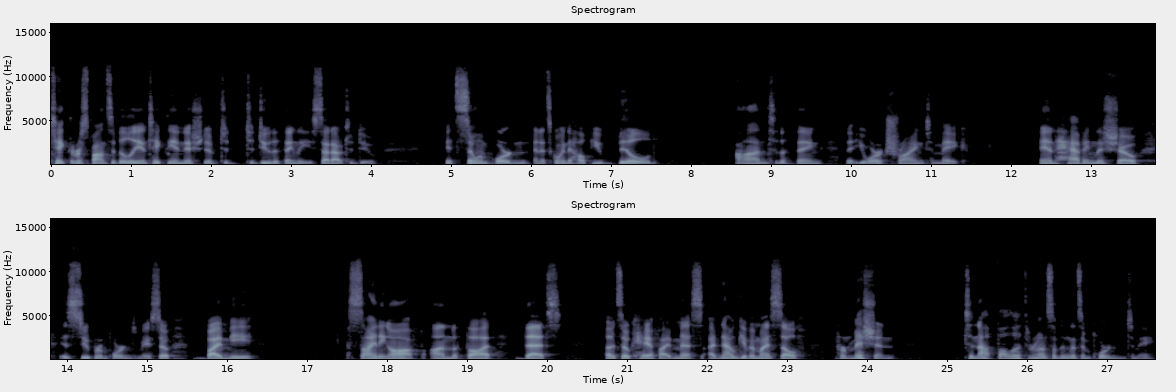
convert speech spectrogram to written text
Take the responsibility and take the initiative to, to do the thing that you set out to do. It's so important and it's going to help you build onto the thing that you're trying to make. And having this show is super important to me. So, by me signing off on the thought that it's okay if I miss. I've now given myself permission to not follow through on something that's important to me.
